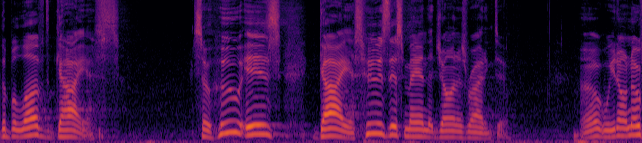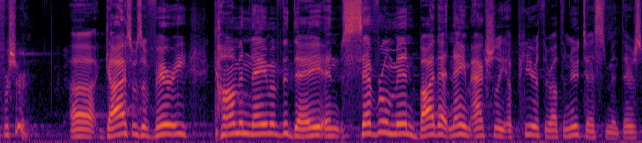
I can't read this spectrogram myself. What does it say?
the beloved Gaius. So, who is Gaius? Who is this man that John is writing to? Oh, we don't know for sure. Uh, Gaius was a very common name of the day, and several men by that name actually appear throughout the New Testament. There's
